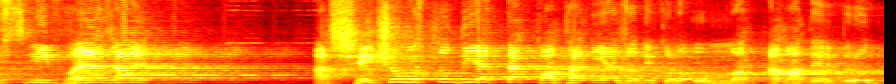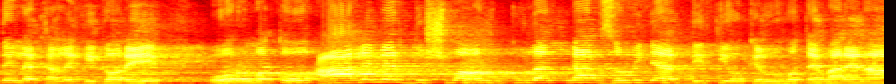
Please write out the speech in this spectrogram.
স্লিপ হয়ে যায়। আর সেই সমস্ত দুই একটা কথা নিয়ে যদি কোনো উম্মত আমাদের বিরুদ্ধে লেখালেখি করে, ওর মতো আলেমের দুশ্মন কুলাঙ্গার জমিনে আর দ্বিতীয় কেউ হতে পারে না।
